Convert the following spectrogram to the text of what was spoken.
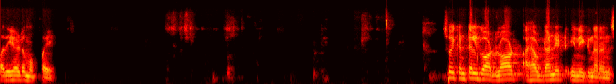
1730 So you can tell God, Lord, I have done it in ignorance.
